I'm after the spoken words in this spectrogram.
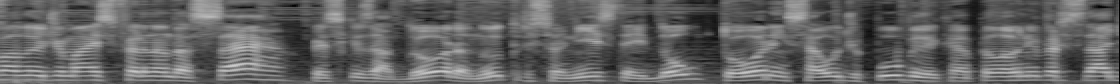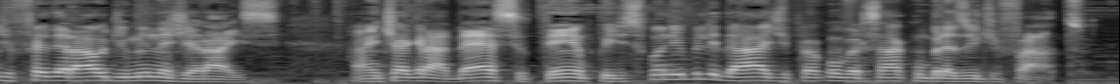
Valeu demais, Fernanda Serra, pesquisadora, nutricionista e doutora em saúde pública pela Universidade Federal de Minas Gerais. A gente agradece o tempo e disponibilidade para conversar com o Brasil de Fato.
